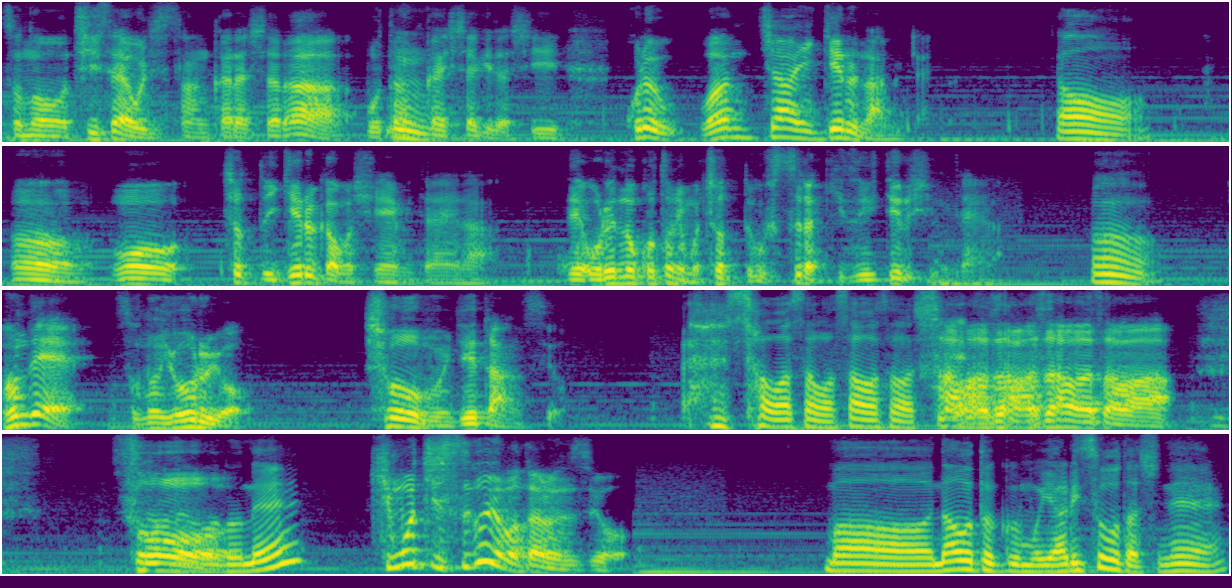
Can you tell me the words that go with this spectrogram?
その小さいおじさんからしたら、ボタン返してあげたし、これワンチャンいけるな、みたいな。ああ。うん、もうちょっといけるかもしれん、みたいな。で、俺のことにもちょっとうっすら気づいてるし、みたいな。うん。ほんで、その夜よ、勝負に出たんですよ。さわさわさわさわして。ざわざわざわざわ。なるほそう、どね。気持ちすごいわかるんですよ。まあ、直人君もやりそうだしね。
